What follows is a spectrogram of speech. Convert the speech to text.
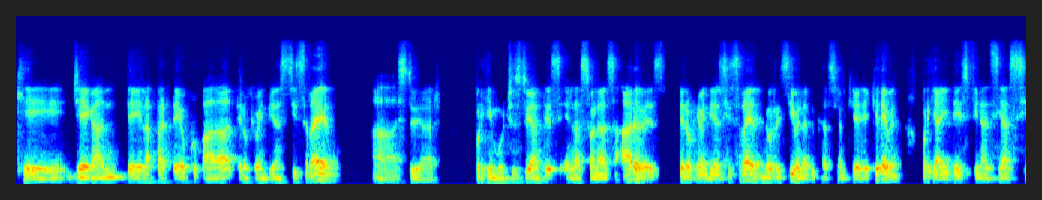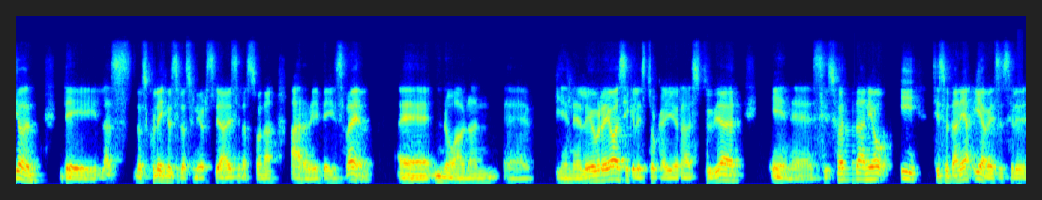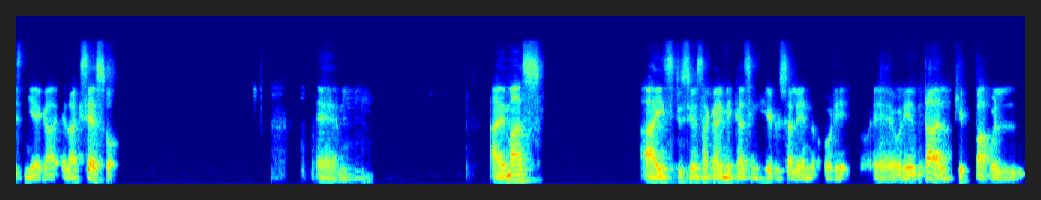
que llegan de la parte ocupada de lo que hoy en día es Israel a estudiar, porque muchos estudiantes en las zonas árabes de lo que hoy en día es Israel no reciben la educación que, que deben, porque hay desfinanciación de las, los colegios y las universidades en la zona árabe de Israel. Eh, no hablan eh, bien el hebreo, así que les toca ir a estudiar en eh, Cisjordania y Cisjordania y a veces se les niega el acceso. Em, además, hay instituciones académicas en Jerusalén eh, Oriental que bajo el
